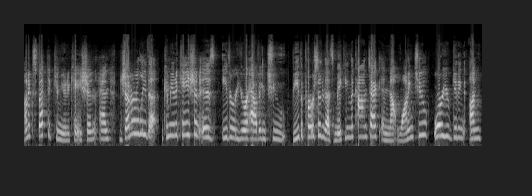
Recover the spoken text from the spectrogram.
unexpected communication, and generally, the communication is either you're having to be the person that's making the contact and not wanting to, or you're getting un-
